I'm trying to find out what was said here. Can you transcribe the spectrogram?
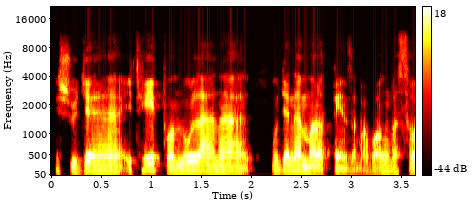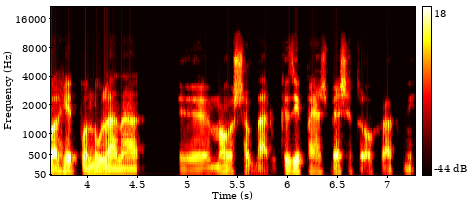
És ugye itt 7.0-nál ugye nem maradt pénzem a bankba, szóval 7.0-nál magasabb áru középpályás be se tudok rakni.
